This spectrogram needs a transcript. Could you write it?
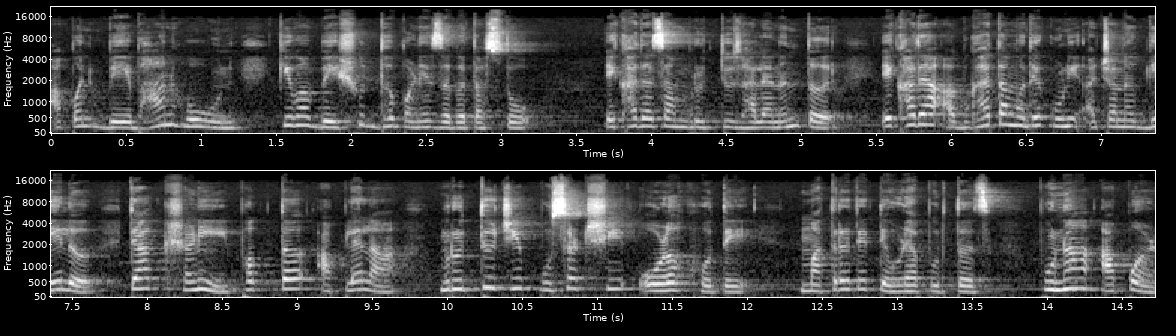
आपण बेभान होऊन किंवा बेशुद्धपणे जगत असतो. एखाद्याचा मृत्यू झाल्यानंतर एखाद्या अपघातामध्ये कुणी अचानक गेलं त्या क्षणी फक्त आपल्याला मृत्यूची पुसटशी ओळख होते. मात्र ते तेवढ्यापुरतंच. पुन्हा आपण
